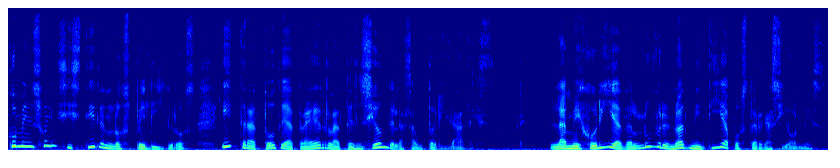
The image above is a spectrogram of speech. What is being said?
comenzó a insistir en los peligros y trató de atraer la atención de las autoridades. La mejoría del Louvre no admitía postergaciones.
